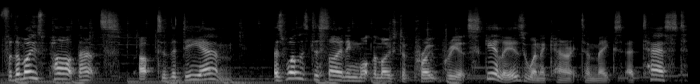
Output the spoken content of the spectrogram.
For the most part, that's up to the DM. As well as deciding what the most appropriate skill is when a character makes a test,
